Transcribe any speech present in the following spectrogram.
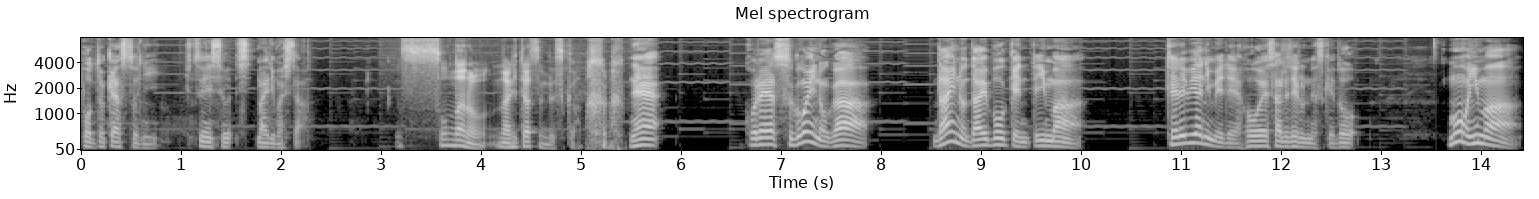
ポッドキャストに出演してまいりました。そんなの成り立つんですか？ねこれすごいのが「大の大冒険」って今テレビアニメで放映されてるんですけどもう今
